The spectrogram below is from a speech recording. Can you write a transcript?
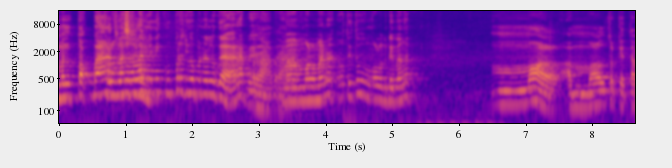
mentok banget Kalau nggak salah Mini Cooper juga pernah lu garap ya? Pernah, pernah. Ma mall mana? Waktu itu mall gede banget. mall mall tuh kita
